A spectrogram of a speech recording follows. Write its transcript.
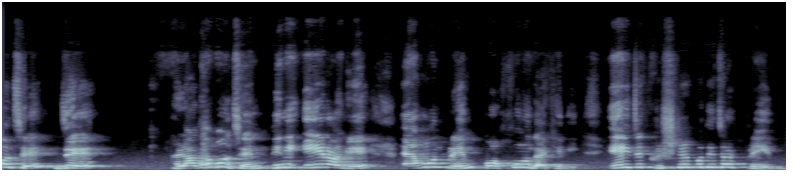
বলছে যে রাধা বলছেন, তিনি এর আগে এমন প্রেম কখনো দেখেনি। এই যে কৃষ্ণের প্রতি যার প্রেম,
